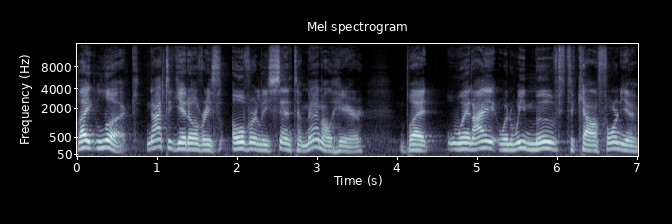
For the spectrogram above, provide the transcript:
like look, not to get overly overly sentimental here, but when I when we moved to California,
